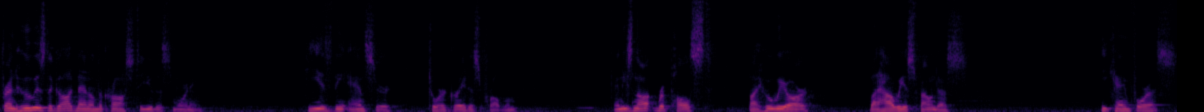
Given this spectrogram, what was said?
Friend, who is the God man on the cross to you this morning? He is the answer to our greatest problem. And he's not repulsed by who we are, by how He has found us. He came for us.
